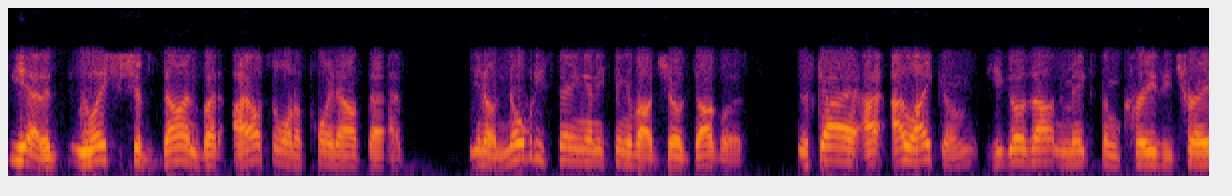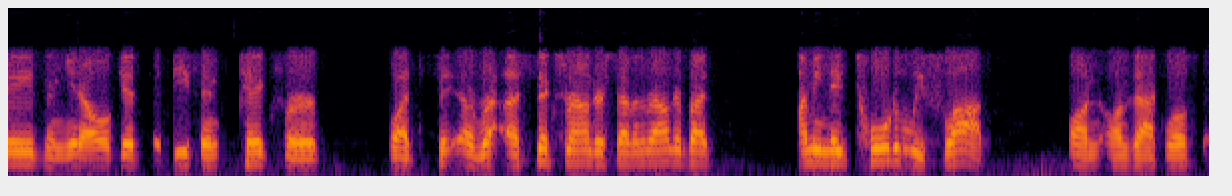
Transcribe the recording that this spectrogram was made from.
yeah, the relationship's done. But I also want to point out that you know nobody's saying anything about Joe Douglas. This guy, I, I like him. He goes out and makes some crazy trades, and you know get a decent pick for what a, a six rounder, seventh rounder. But I mean, they totally flopped on on Zach Wilson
